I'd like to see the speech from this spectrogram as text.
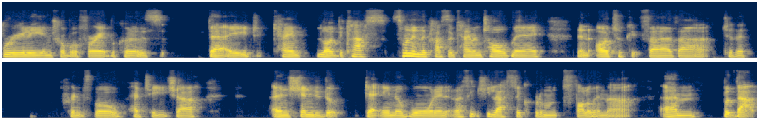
really in trouble for it because they came, like the class, someone in the class came and told me, and I took it further to the principal, head teacher, and she ended up getting a warning. And I think she left a couple of months following that. Um, but that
